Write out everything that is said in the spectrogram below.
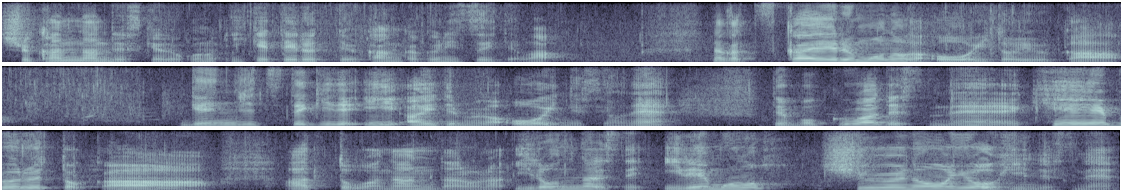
主観なんですけどこのいけてるっていう感覚については。なんか使えるものが多いというか、現実的でいいアイテムが多いんですよね。で、僕はですね、ケーブルとか、あとは何だろうな、いろんなですね、入れ物？収納用品ですね。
